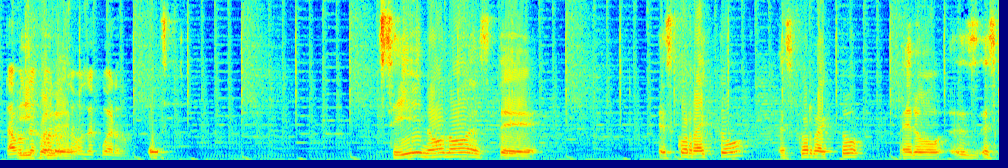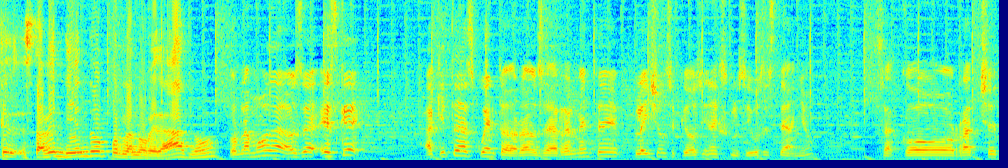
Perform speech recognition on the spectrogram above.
¿Estamos de acuerdo? ¿Estamos de acuerdo? Sí, no, no, este es correcto, es correcto, pero es, que está vendiendo por la novedad, ¿no? Por la moda, o sea, es que aquí te das cuenta, ¿verdad? O sea, realmente PlayStation se quedó sin exclusivos este año. Sacó Ratchet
